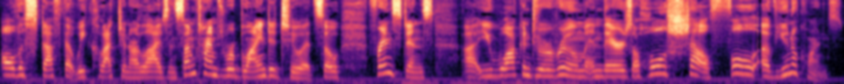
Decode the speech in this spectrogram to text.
all the stuff that we collect in our lives. And sometimes we're blinded to it. So, for instance, uh, you walk into a room and there's a whole shelf full of unicorns.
